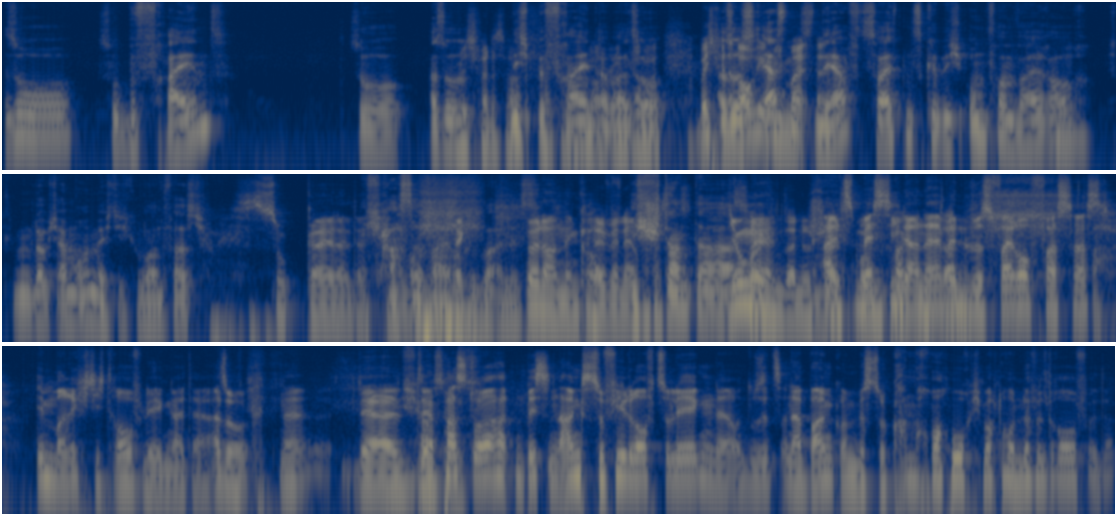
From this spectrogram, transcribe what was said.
so, so befreiend. So, also Ich fand nicht befreiend, aber so. aber- aber ich also auch es erstens mal- nervt, zweitens kippe ich um vom Weihrauch. Ich bin, glaube ich, einmal ohnmächtig geworden fast. So geil, Alter. Ich hasse Weihrauch weg- über alles. An den Kopf. Geil, Ich stand da- Junge, als Messi da, ne, wenn du das Weihrauchfass hast, immer richtig drauflegen, Alter. Also, ne, der, der Pastor hat ein bisschen Angst, zu viel draufzulegen, ne, und du sitzt an der Bank und bist so, komm, mach mal hoch, ich mach noch einen Löffel drauf, Alter.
